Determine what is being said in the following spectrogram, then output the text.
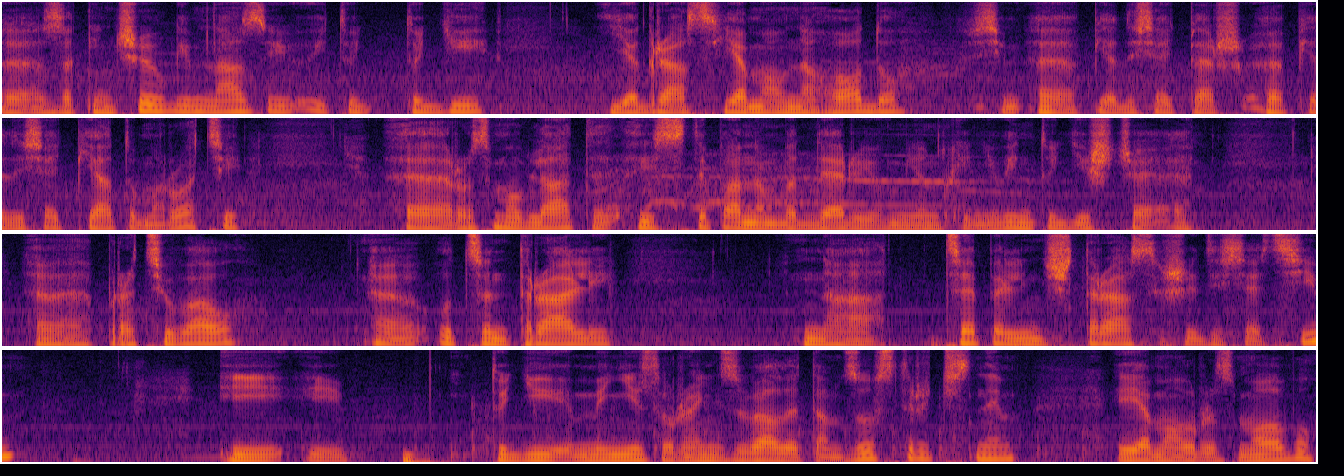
е, закінчив гімназію, і тоді якраз я мав нагоду в сім- е, в 51 е, 55 році е, розмовляти із Степаном Бандерою в Мюнхені. Він тоді ще е, е, працював е, у централі на Цепелінштрас 67. І, і тоді мені зорганізували там зустріч з ним, і я мав розмову,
